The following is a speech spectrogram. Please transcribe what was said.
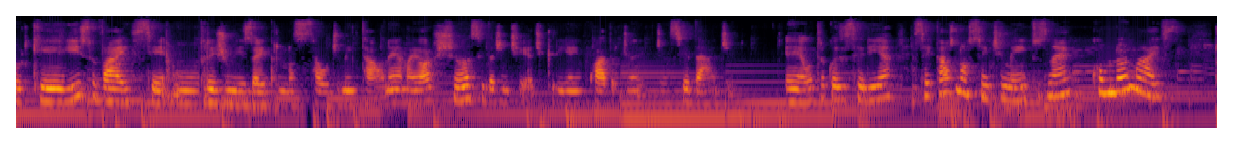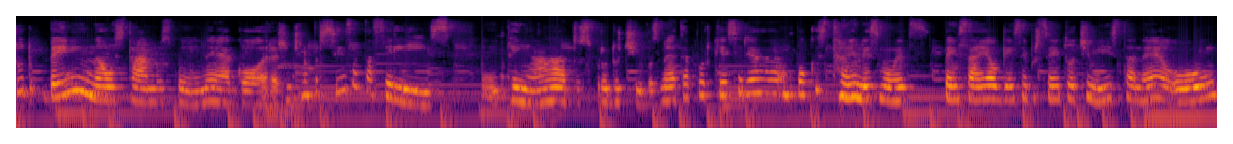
porque isso vai ser um prejuízo aí para nossa saúde mental, né? A maior chance da gente adquirir um quadro de, de ansiedade. É, outra coisa seria aceitar os nossos sentimentos, né, como normais. Tudo bem não estarmos bem, né, agora. A gente não precisa estar tá feliz, empenhados, produtivos, né? Até porque seria um pouco estranho nesse momento pensar em alguém 100% otimista, né? Ou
